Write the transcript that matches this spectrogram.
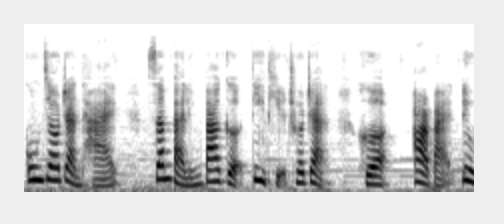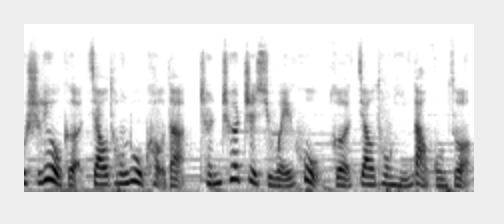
公交站台、三百零八个地铁车站和二百六十六个交通路口的乘车秩序维护和交通引导工作。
